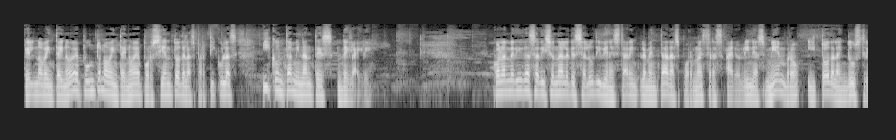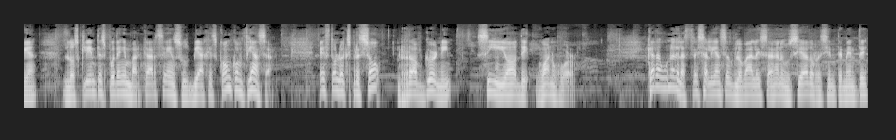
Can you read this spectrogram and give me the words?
el 99.99% de las partículas y contaminantes del aire. Con las medidas adicionales de salud y bienestar implementadas por nuestras aerolíneas miembro y toda la industria, los clientes pueden embarcarse en sus viajes con confianza. Esto lo expresó Rob Gurney, CEO de One World. Cada una de las tres alianzas globales han anunciado recientemente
